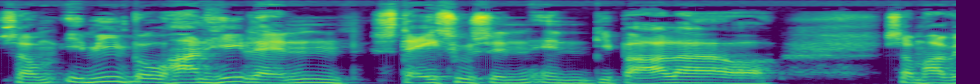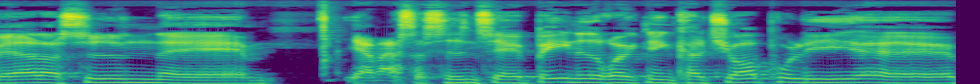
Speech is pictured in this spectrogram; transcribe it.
som i min bog har en helt anden status end, end Dybala, og som har været der siden, øh, jamen altså siden Serie B-nedrykning, Calciopoli, øh,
